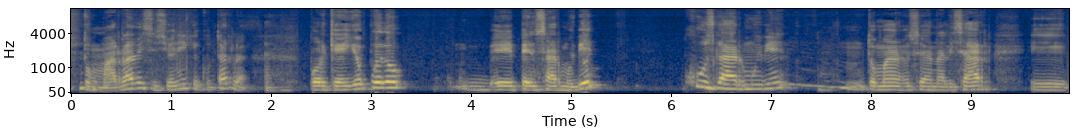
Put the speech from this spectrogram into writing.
tomar la decisión y ejecutarla. Porque yo puedo eh, pensar muy bien, juzgar muy bien, tomar, o sea, analizar, eh,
